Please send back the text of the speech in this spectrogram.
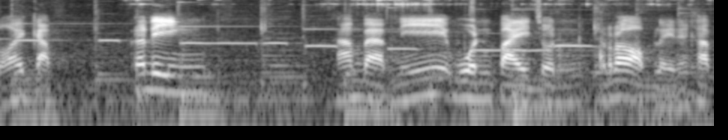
ร้อยกับกระดิ่ง ทำแบบนี้วนไปจนรอบเลยนะครับ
